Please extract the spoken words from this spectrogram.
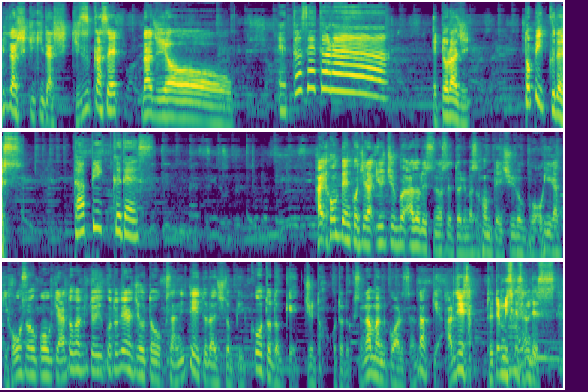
り出し聞き出し気づかせラジオ。エトセトラ。エトラジトピックです。トピックです。はい本編こちら YouTube アドレス載せております。本編収録後お開き放送後期後書きということでラジオトークさんにてエトラジトピックをお届け中と。お届けするのはまみこわるさんとアッキー RJ さん。豊臣さんです。はい、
